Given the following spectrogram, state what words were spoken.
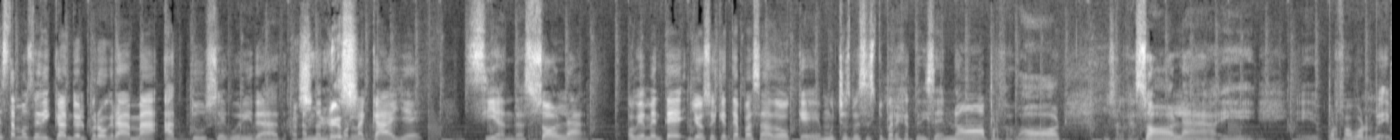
estamos dedicando el programa a tu seguridad Así andando es. por la calle, si andas sola. Obviamente, yo sé que te ha pasado que muchas veces tu pareja te dice, no, por favor, no salgas sola, eh, eh, por favor, eh,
